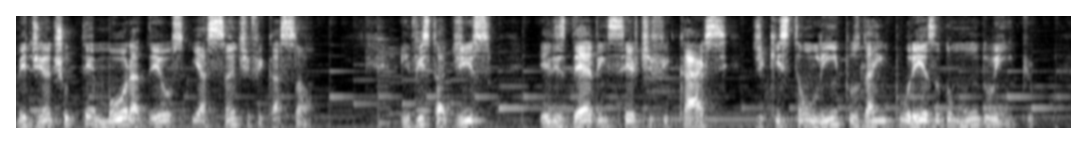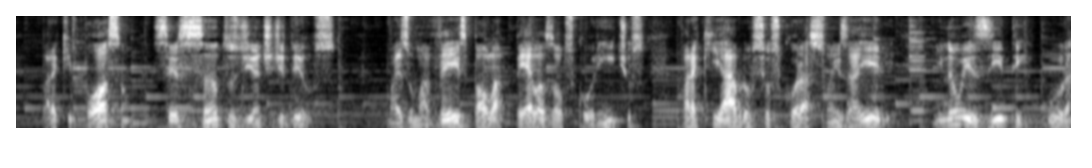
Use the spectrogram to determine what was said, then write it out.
mediante o temor a Deus e a santificação. Em vista disso, eles devem certificar-se de que estão limpos da impureza do mundo ímpio, para que possam ser santos diante de Deus. Mais uma vez, Paulo apela aos coríntios para que abram seus corações a ele e não hesitem por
